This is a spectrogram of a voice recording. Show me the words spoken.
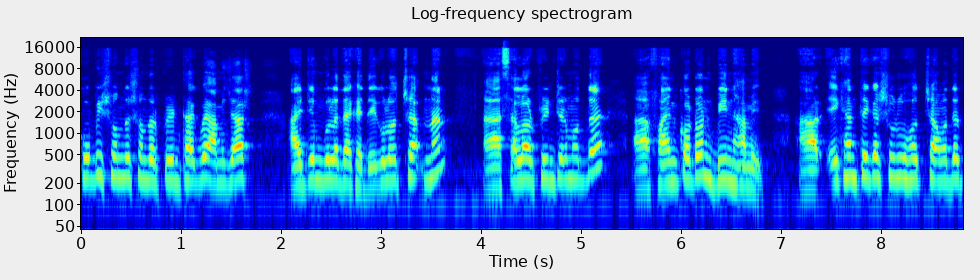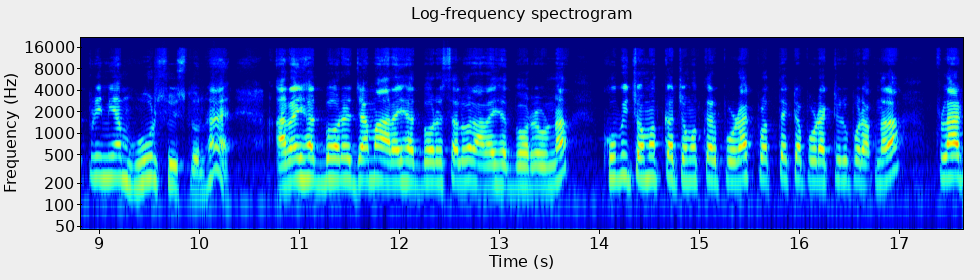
খুবই সুন্দর সুন্দর প্রিন্ট থাকবে। আমি জাস্ট আইটেমগুলো দেখাই দিই। এগুলো হচ্ছে আপনার সালোয়ার প্রিন্টের মধ্যে ফাইন কটন বিন হামিদ। আর এখান থেকে শুরু হচ্ছে আমাদের প্রিমিয়াম হুর সুইসলুন হ্যাঁ? আড়াই হাত বহরের জামা, আড়াই হাত বহরের সালোয়ার, আড়াই হাত বহরের ওড়না। খুবই চমৎকার চমৎকার প্রোডাক্ট প্রত্যেকটা প্রোডাক্টের উপর আপনারা ফ্ল্যাট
